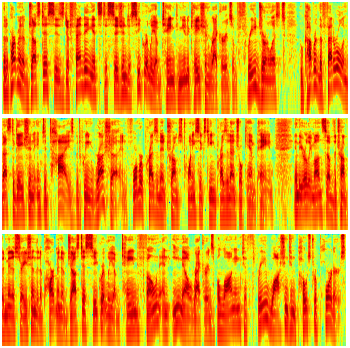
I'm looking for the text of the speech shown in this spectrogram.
The Department of Justice is defending its decision to secretly obtain communication records of three journalists who covered the federal investigation into ties between Russia and former President Trump's 2016 presidential campaign. In the early months of the Trump administration, the Department of Justice secretly obtained phone and email records belonging to three Washington Post reporters.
